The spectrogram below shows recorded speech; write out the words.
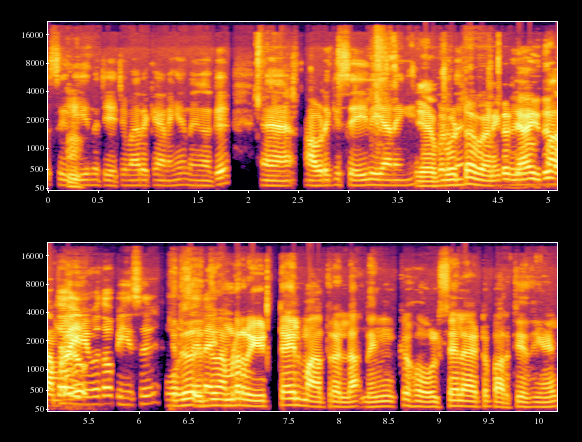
സ്ഥിതി. ചെയ്യുന്ന ചേച്ചിമാരൊക്കെ ആണെങ്കിൽ നിങ്ങൾക്ക് അവിടേക്ക് സെയിൽ ചെയ്യുകയാണെങ്കിൽ പത്തോ ഇരുപതോ പീസ് ഇത് നമ്മുടെ റീറ്റെയിൽ മാത്രമല്ല നിങ്ങൾക്ക് ഹോൾസെയിൽ ആയിട്ട് പർച്ചേസ് ചെയ്യാൻ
